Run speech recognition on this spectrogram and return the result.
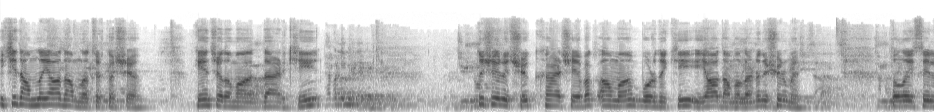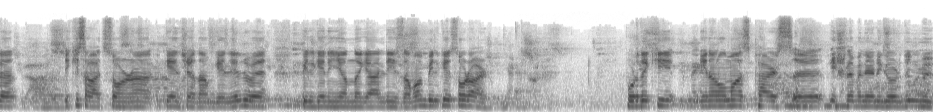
iki damla yağ damlatır kaşığa. Genç adama der ki dışarı çık her şeye bak ama buradaki yağ damlalarını düşürme. Dolayısıyla iki saat sonra genç adam gelir ve Bilge'nin yanına geldiği zaman Bilge sorar. Buradaki inanılmaz Pers e, işlemelerini gördün mü?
